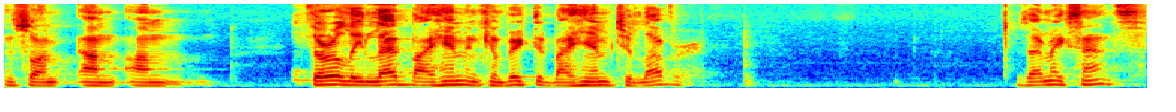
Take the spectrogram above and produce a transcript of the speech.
And so I'm, I'm, I'm thoroughly led by him and convicted by him to love her. Does that make sense?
